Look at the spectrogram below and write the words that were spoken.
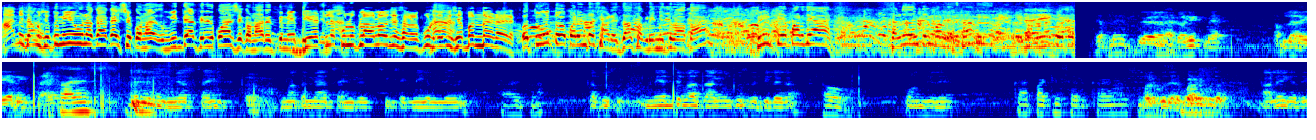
आम्ही सांगू शकतो तुम्ही येऊ नका काय शिकवणार विद्यार्थी कोणाला शिकवणार आहेत तुम्ही? गेटला कुलूप लावलं म्हणजे सगळं. पुढचा विषय बंद आहे डायरेक्ट पण तुम्ही तोपर्यंत शाळेत जा सगळे मित्र आता. तुम्ही पेपर द्या. आज. सगळेजण पेपर द्या गणित मॅथ आपलं याने सायन्स सायन्स मॅथ सायन्स मग आता मॅथ सायन्स शिक्षक निघाल का दुसरं? जागेवर दुसरे दिले का? हो. कोण दिले? काय पाटील सर काय? आले का ते?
